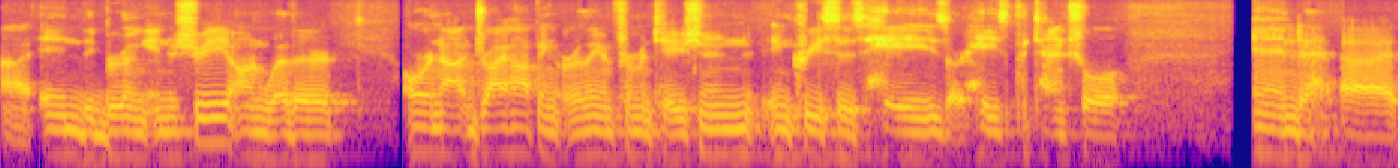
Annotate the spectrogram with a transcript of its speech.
uh, in the brewing industry on whether or not dry hopping early in fermentation increases haze or haze potential, and uh,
